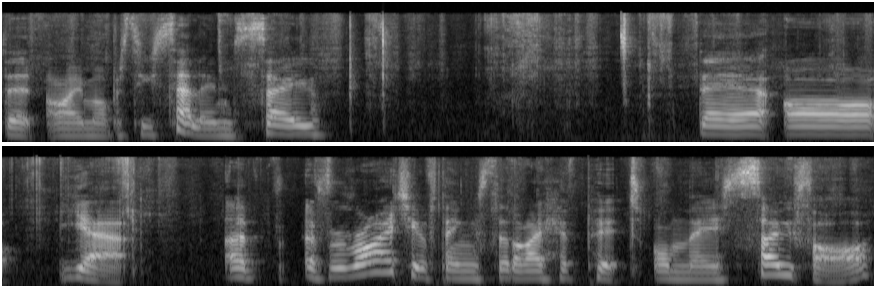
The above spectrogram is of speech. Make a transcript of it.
that I'm obviously selling. So there are, yeah, a, a variety of things that I have put on there so far.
